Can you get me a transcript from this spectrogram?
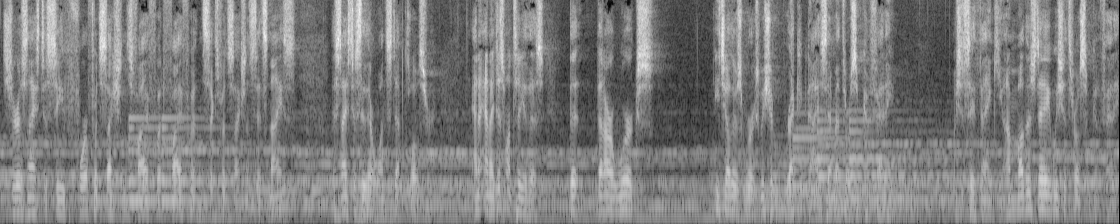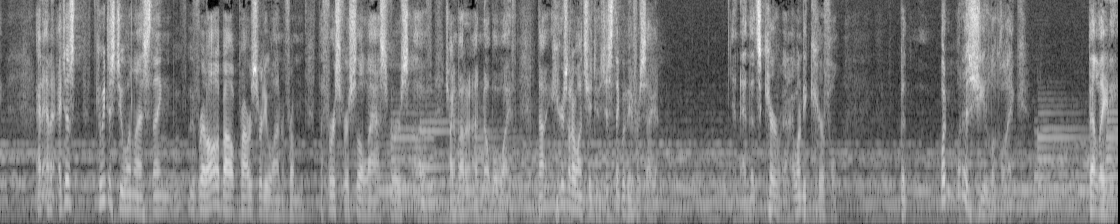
It sure is nice to see four foot sections, five foot, five foot, and six foot sections. It's nice. It's nice to see they're one step closer. And, and I just want to tell you this that, that our works, each other's works, we should recognize them and throw some confetti. We should say thank you. On Mother's Day, we should throw some confetti. And, and I just, can we just do one last thing? We've, read all about Proverbs 31 from the first verse to the last verse of talking about a, a noble wife. Now, here's what I want you to do. Just think with me for a second. And, and that's care, I want to be careful. But what, what does she look like? That lady.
